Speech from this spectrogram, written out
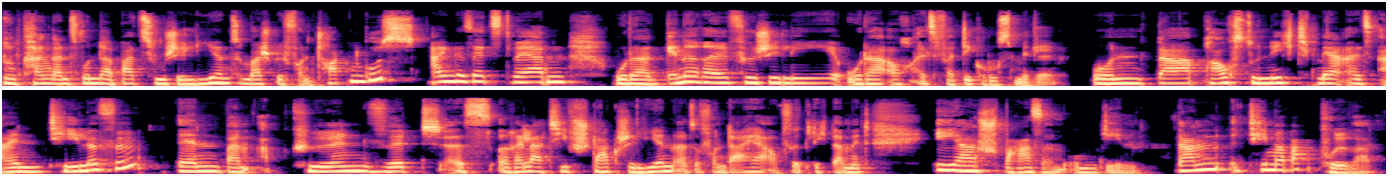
und kann ganz wunderbar zum Gelieren zum Beispiel von Tortenguss eingesetzt werden oder generell für Gelee oder auch als Verdickungsmittel. Und da brauchst du nicht mehr als einen Teelöffel, denn beim Abkühlen wird es relativ stark gelieren, also von daher auch wirklich damit eher sparsam umgehen. Dann Thema Backpulver.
